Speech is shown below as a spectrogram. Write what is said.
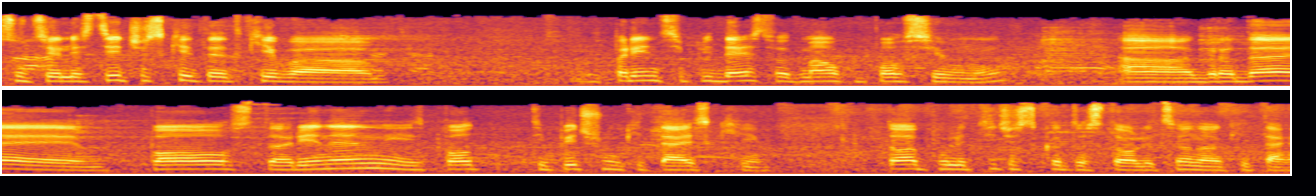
социалистическите такива принципи действат малко по-силно. града е по-старинен и по-типично китайски. Той е политическата столица на Китай.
